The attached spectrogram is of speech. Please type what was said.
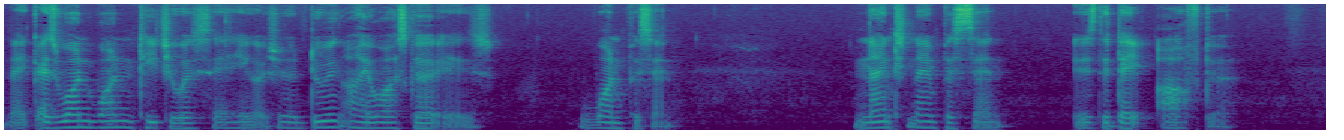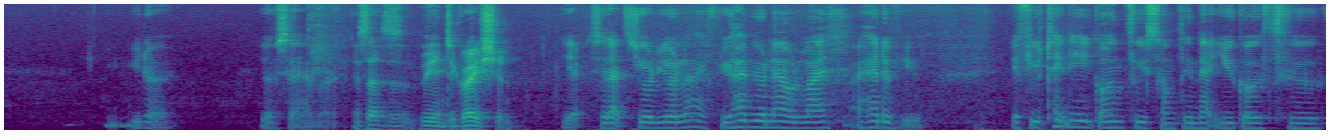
like as one one teacher was saying he goes, you know doing ayahuasca is one percent. 99% is the day after you know your ceremony. Is that the integration? yeah so that's your your life. You have your now life ahead of you if you've technically gone through something that you go through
